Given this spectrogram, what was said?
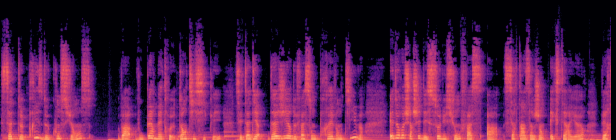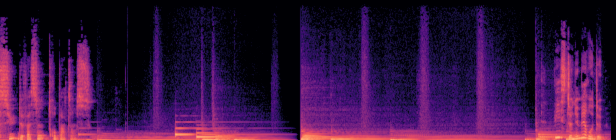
cette prise de conscience va vous permettre d'anticiper, c'est-à-dire d'agir de façon préventive et de rechercher des solutions face à certains agents extérieurs perçus de façon trop intense. Piste numéro 2.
